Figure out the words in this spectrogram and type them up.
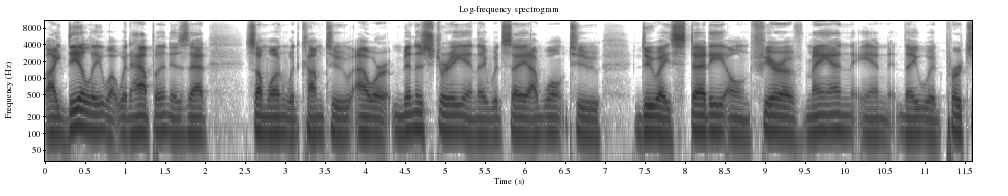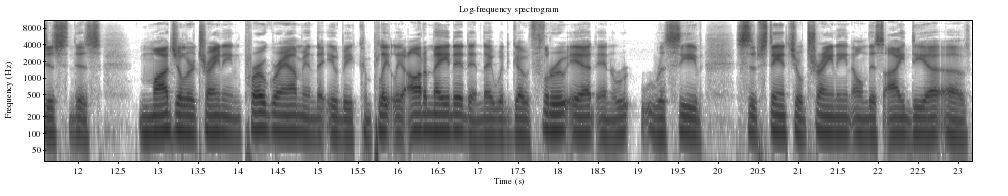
ideally, what would happen is that someone would come to our ministry and they would say, I want to do a study on fear of man, and they would purchase this modular training program and that it would be completely automated and they would go through it and re- receive substantial training on this idea of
